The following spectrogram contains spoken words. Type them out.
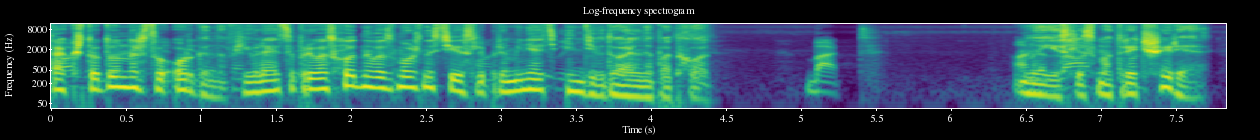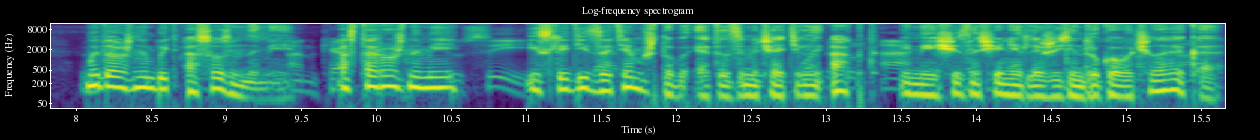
Так что донорство органов является превосходной возможностью, если применять индивидуальный подход. Но если смотреть шире, мы должны быть осознанными, осторожными и следить за тем, чтобы этот замечательный акт, имеющий значение для жизни другого человека,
